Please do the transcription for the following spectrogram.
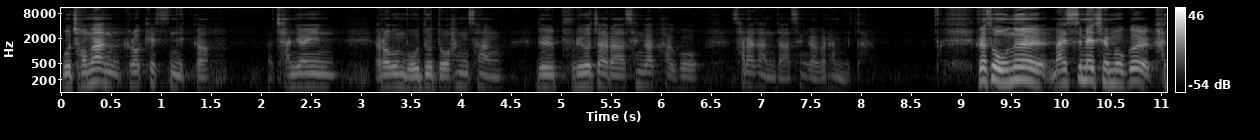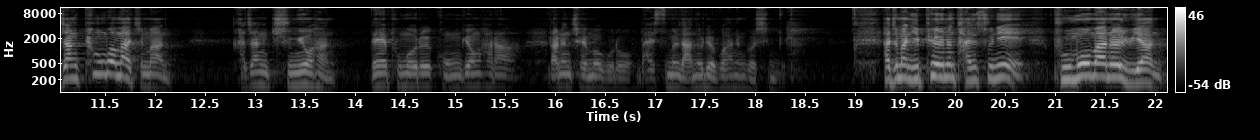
뭐 저만 그렇겠습니까? 자녀인 여러분 모두도 항상 늘 불효자라 생각하고 살아간다 생각을 합니다. 그래서 오늘 말씀의 제목을 가장 평범하지만 가장 중요한 내 부모를 공경하라 라는 제목으로 말씀을 나누려고 하는 것입니다. 하지만 이 표현은 단순히 부모만을 위한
